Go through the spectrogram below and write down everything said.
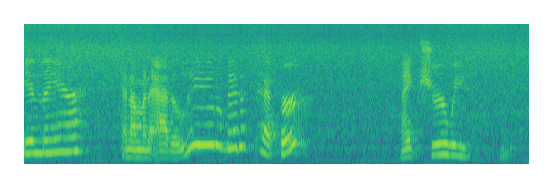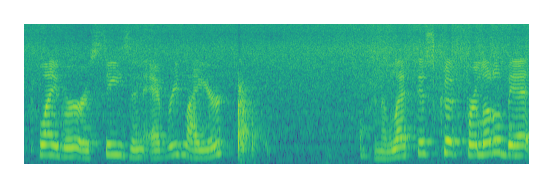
in there. And I'm going to add a little bit of pepper. Make sure we flavor or season every layer. I'm going to let this cook for a little bit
